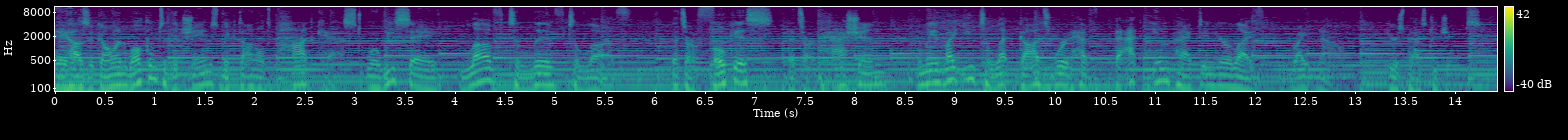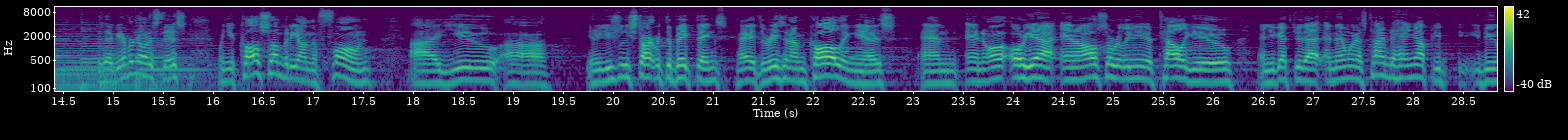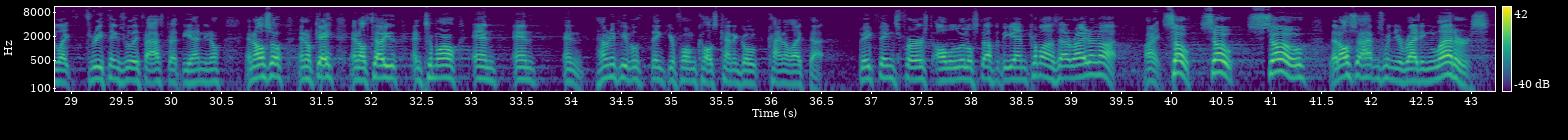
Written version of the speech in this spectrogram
Hey, how's it going? Welcome to the James MacDonald Podcast, where we say, Love to live to love. That's our focus, that's our passion, and we invite you to let God's Word have that impact in your life right now. Here's Pastor James. Have you ever noticed this? When you call somebody on the phone, uh, you, uh, you know, usually start with the big things. Hey, the reason I'm calling is, and, and oh, oh, yeah, and I also really need to tell you, and you get through that. And then when it's time to hang up, you, you do like three things really fast at the end, you know, and also, and okay, and I'll tell you, and tomorrow, and, and, and how many people think your phone calls kind of go kind of like that? Big things first, all the little stuff at the end. Come on, is that right or not? All right, so, so, so, that also happens when you're writing letters.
